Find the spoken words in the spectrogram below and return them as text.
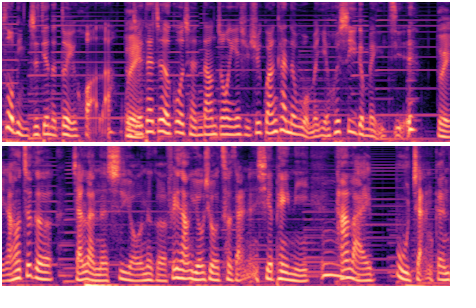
作品之间的对话啦。我觉得在这个过程当中，也许去观看的我们也会是一个媒介。对，然后这个展览呢，是由那个非常优秀的策展人谢佩妮，嗯、他来。布展跟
